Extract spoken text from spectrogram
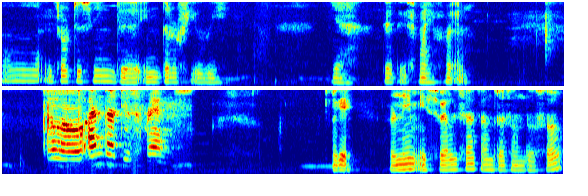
uh, introducing the interviewee. Yeah, that is my friend. Hello, I'm Tatius friends. Okay, her name is Felisa Chandra Santoso.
